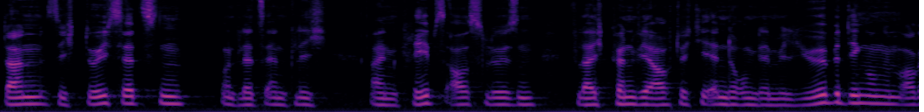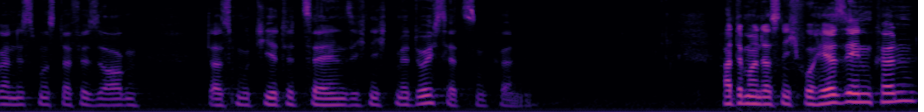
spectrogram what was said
dann sich durchsetzen und letztendlich einen Krebs auslösen. Vielleicht können wir auch durch die Änderung der Milieubedingungen im Organismus dafür sorgen, dass mutierte Zellen sich nicht mehr durchsetzen können. Hatte man das nicht vorhersehen können?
